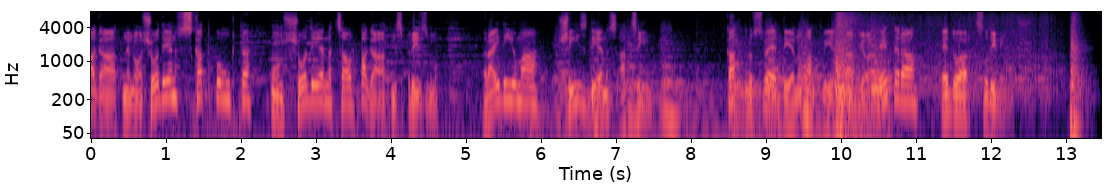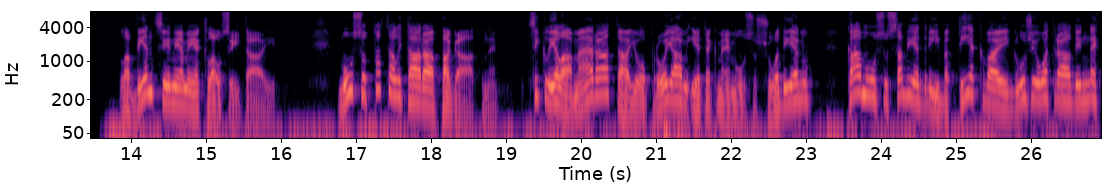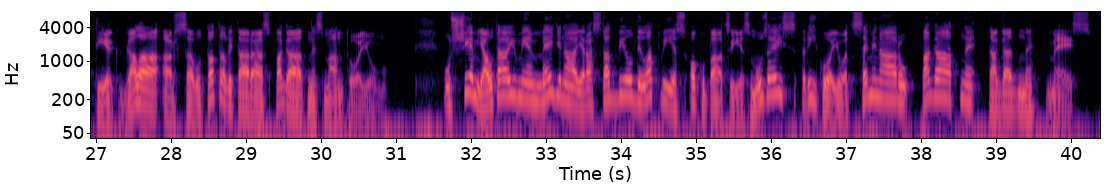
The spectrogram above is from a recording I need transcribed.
Pagātne no šodienas skatu punkta un šodienas caur pagātnes prizmu. Raidījumā šīs dienas acīm. Katru svētdienu Latvijas radio ēterā Eduards Liniņš. Labdien, cienījamie klausītāji! Mūsu totalitārā pagātne. Cik lielā mērā tā joprojām ietekmē mūsu šodienu, kā mūsu sabiedrība tiek vai gluži otrādi netiek galā ar savu totalitārās pagātnes mantojumu. Uz šiem jautājumiem mēģināja rast atbildi Latvijas okupācijas muzejs, rīkojot semināru Pagātne, tagadne, mēs.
